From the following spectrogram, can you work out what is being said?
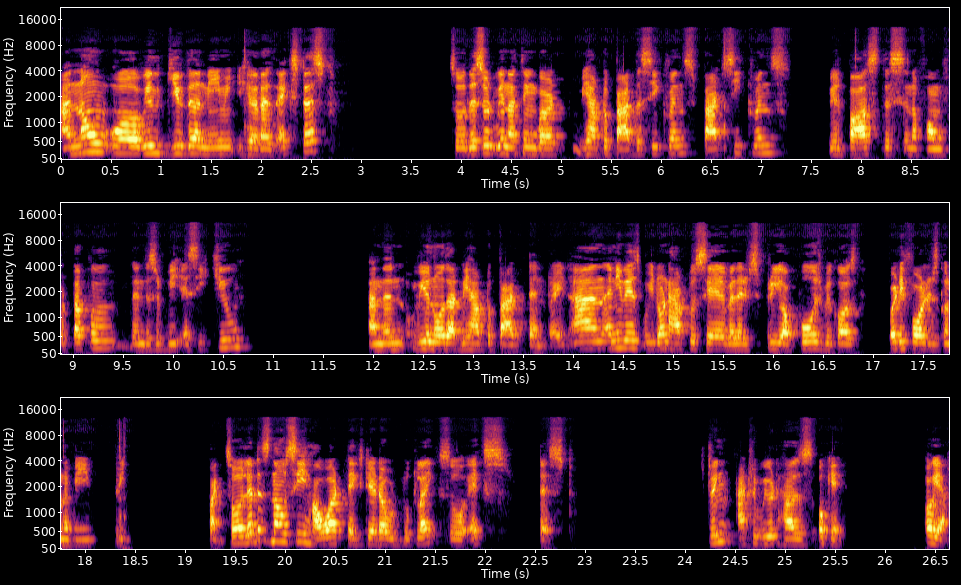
And now uh, we'll give the name here as X test. So this would be nothing but we have to pad the sequence, pad sequence. We'll pass this in a form of a tuple. Then this would be SEQ. And then we know that we have to pad 10, right? And anyways, we don't have to say whether it's pre or post because by default it's going to be pre. Fine. So let us now see how our text data would look like. So X test string attribute has, okay. Oh yeah.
